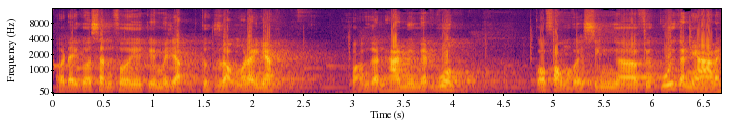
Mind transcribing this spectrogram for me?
Ở đây có sân phơi kê máy giặt cực rộng ở đây nhá. Khoảng gần 20 mét vuông. Có phòng vệ sinh à, phía cuối căn nhà này.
